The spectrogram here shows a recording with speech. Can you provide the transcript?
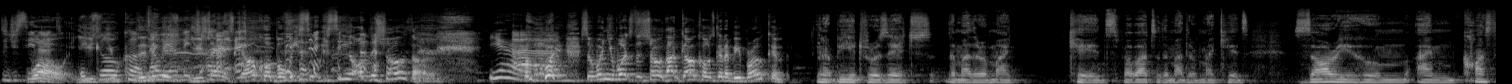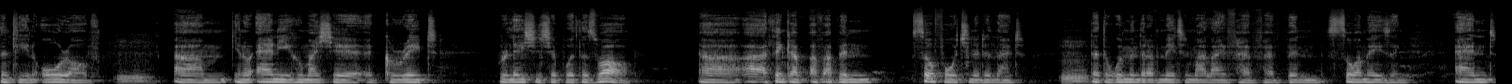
Did you see Whoa, that? The you, girl you, code. the Now thing we is, have each you say it's other. girl code, but we see, we see it on the show though. Yeah. so when you watch the show, that girl code's gonna be broken. you know, be it Rosette, the mother of my kids, Babata, the mother of my kids, Zari, whom I'm constantly in awe of, um, you know, Annie, whom I share a great relationship with as well. Uh, I think I've, I've, I've been so fortunate in that, that the women that I've met in my life have, have been so amazing. And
